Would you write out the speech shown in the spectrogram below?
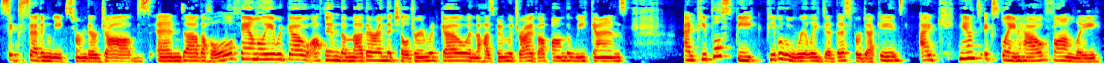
six, seven weeks from their jobs and uh, the whole family would go. Often the mother and the children would go and the husband would drive up on the weekends. And people speak, people who really did this for decades, I can't explain how fondly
